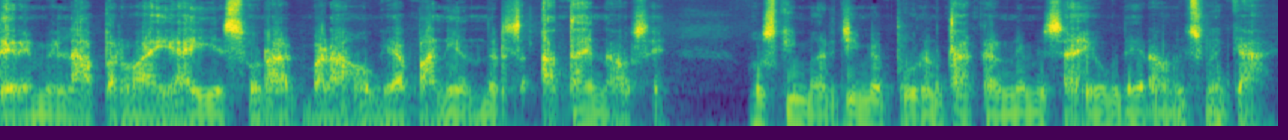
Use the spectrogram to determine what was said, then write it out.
तेरे में लापरवाही आई है सुराग बड़ा हो गया, पानी अंदर से आता है नाव से। उसकी मर्ज़ी में पूर्णता करने में सहयोग दे रहा हूँ, इसमें क्या है?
